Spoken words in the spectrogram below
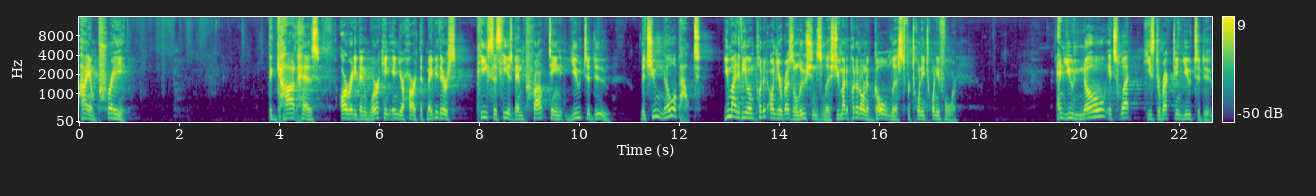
I am praying that God has already been working in your heart, that maybe there's pieces He has been prompting you to do that you know about. You might have even put it on your resolutions list. You might have put it on a goal list for 2024. And you know it's what He's directing you to do.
